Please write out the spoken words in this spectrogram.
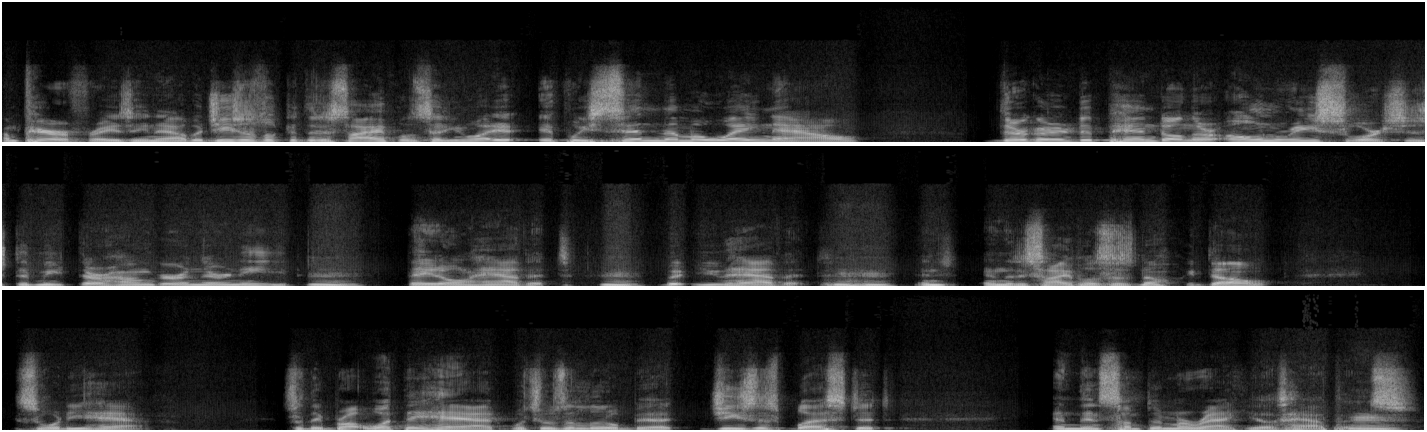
I'm paraphrasing now, but Jesus looked at the disciples and said, You know what? If we send them away now, they're going to depend on their own resources to meet their hunger and their need. Mm. They don't have it, mm. but you have it. Mm-hmm. And, and the disciples says, No, we don't. So what do you have? So they brought what they had, which was a little bit. Jesus blessed it, and then something miraculous happens.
